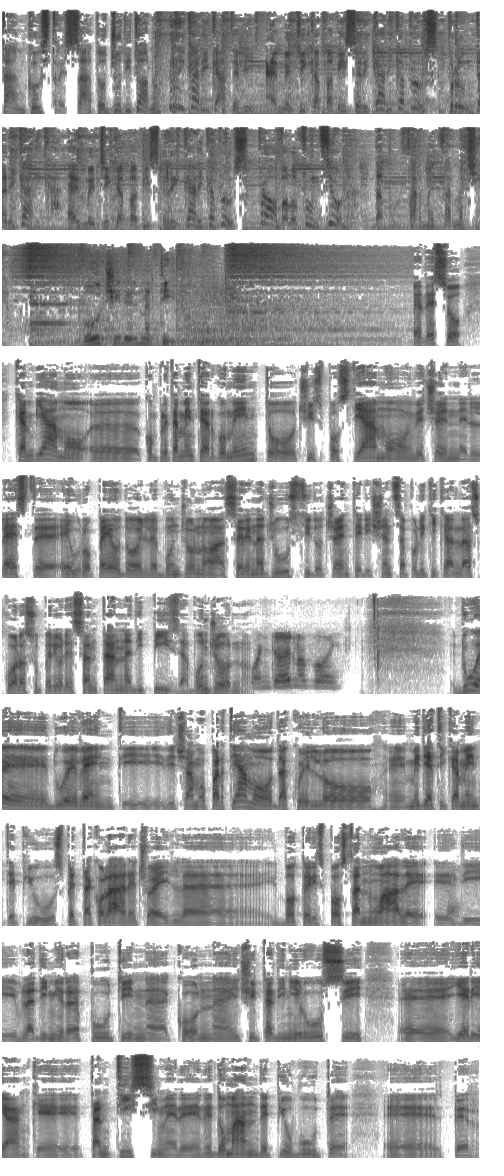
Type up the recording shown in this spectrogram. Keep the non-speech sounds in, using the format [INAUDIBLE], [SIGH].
Stanco, stressato, giù di tono? Ricaricatevi! MGKBIS Ricarica Plus. Pronta ricarica. MGKBIS Ricarica Plus. Provalo, funziona. Da Pulpharma in farmacia. Voci del mattino. Adesso cambiamo eh, completamente argomento, ci spostiamo invece nell'est europeo. Do il buongiorno a Serena Giusti, docente di scienza politica alla Scuola Superiore Sant'Anna di Pisa. Buongiorno. Buongiorno a voi. Due, due, eventi, diciamo. Partiamo da quello eh, mediaticamente più spettacolare, cioè il, eh, il botta e risposta annuale eh, di Vladimir Putin eh, con i cittadini russi. Eh, ieri anche tantissime le, le domande piovute eh, per,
